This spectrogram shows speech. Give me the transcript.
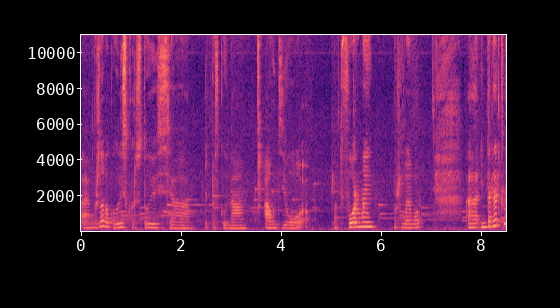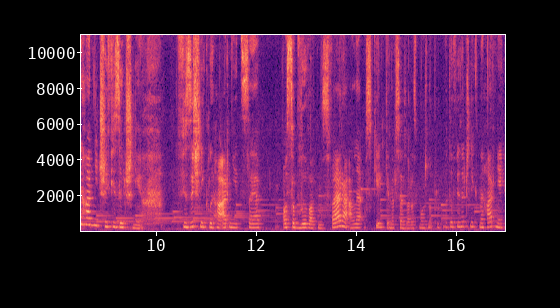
Е, Можливо, колись користуюся підпискою на аудіоплатформи, можливо. Е, Інтернет-книгарні чи фізичні? Фізичні книгарні це особлива атмосфера, але оскільки не все зараз можна придбати у фізичній книгарні,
